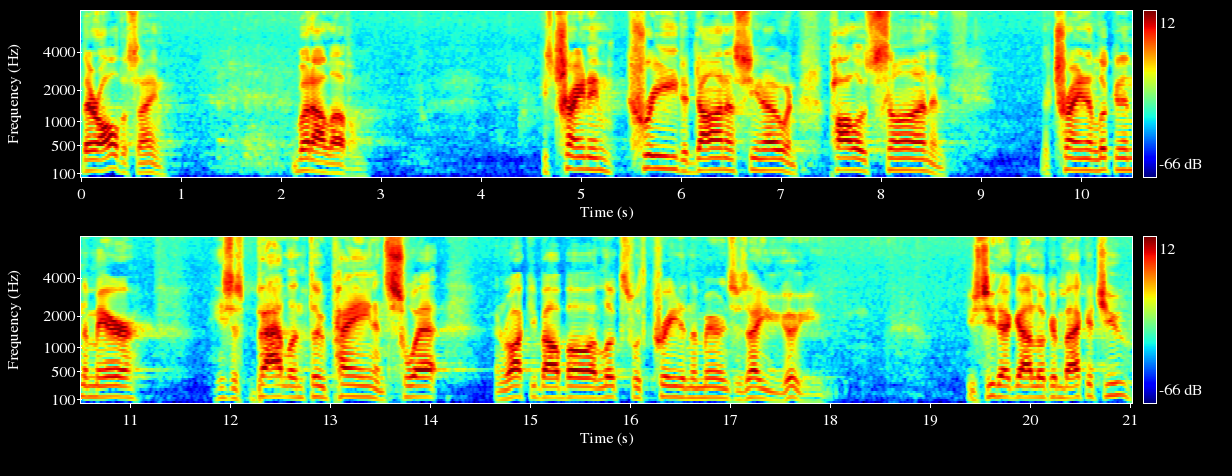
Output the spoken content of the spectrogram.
they're all the same, but I love them. He's training Creed, Adonis, you know, and Apollo's son, and they're training, looking in the mirror. He's just battling through pain and sweat. And Rocky Balboa looks with Creed in the mirror and says, Hey, you, you, you see that guy looking back at you?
